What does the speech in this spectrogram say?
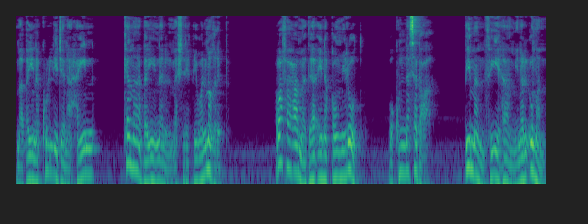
ما بين كل جناحين كما بين المشرق والمغرب. رفع مدائن قوم لوط وكن سبعة بمن فيها من الأمم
